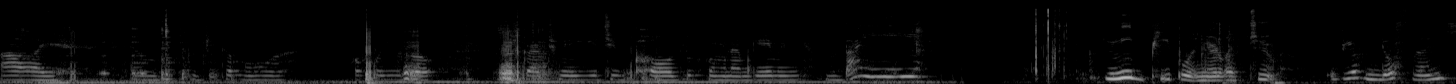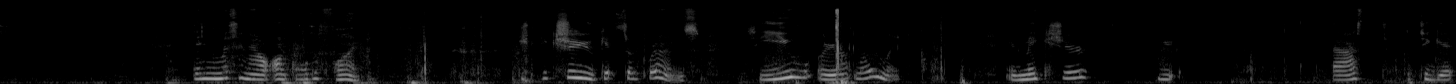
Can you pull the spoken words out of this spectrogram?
I am Jacob Moore. Hopefully you go subscribe to my YouTube called Look When I'm Gaming. Bye. You need people in your life too. If you have no friends, then you're missing out on all the fun. Just make sure you get some friends so you are not lonely. And make sure you ask to get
